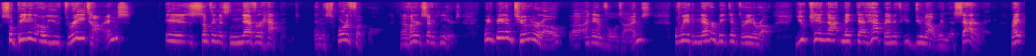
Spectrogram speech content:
So beating OU three times is something that's never happened in the sport of football in 117 years. We've beat them two in a row, uh, a handful of times, but we have never beat them three in a row. You cannot make that happen if you do not win this Saturday, right?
